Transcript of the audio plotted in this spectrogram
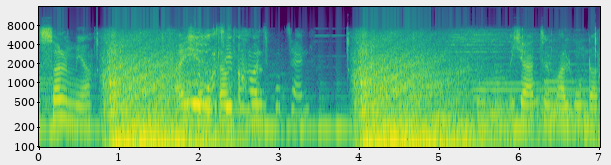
Es soll mir. Ich Oh, hätte dann cool. 97 Prozent. Ich hatte mal 100. Oh,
